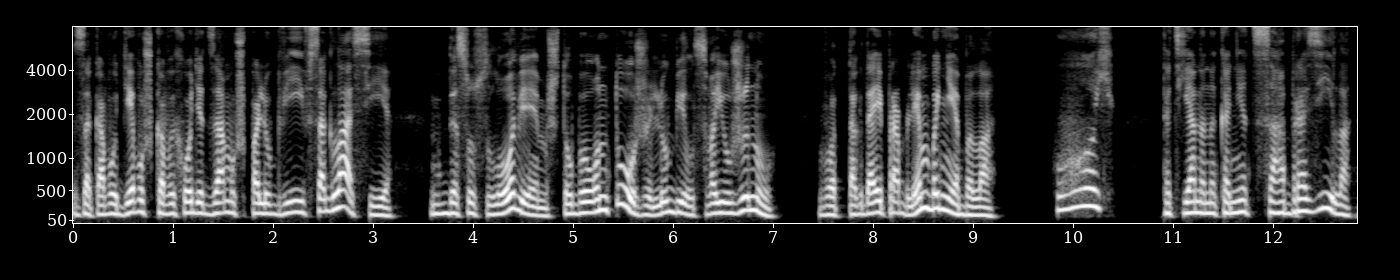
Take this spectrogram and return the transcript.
за кого девушка выходит замуж по любви и в согласии, да с условием, чтобы он тоже любил свою жену. Вот тогда и проблем бы не было. Ой, Татьяна наконец сообразила,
